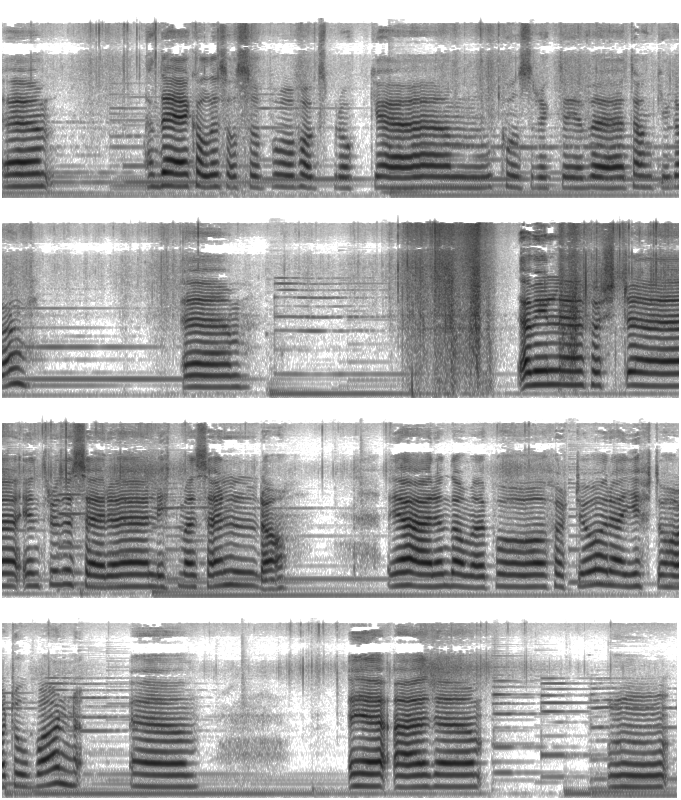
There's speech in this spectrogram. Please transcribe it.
Ehm, det kalles også på fagspråk ehm, konstruktiv eh, tankegang. Ehm, jeg vil eh, først eh, introdusere litt meg selv, da. Jeg er en dame på 40 år, er gift og har to barn. Jeg er mm,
